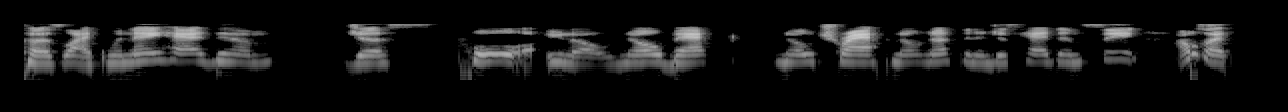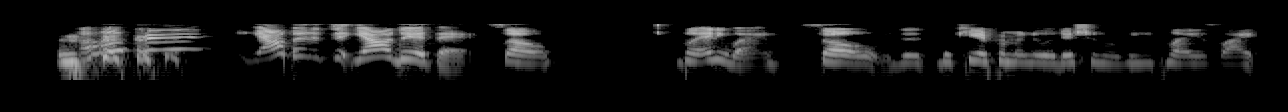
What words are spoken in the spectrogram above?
Cause like when they had them just pull, you know, no back, no track, no nothing, and just had them sing, I was like, okay, y'all better, di- y'all did that. So, but anyway, so the the kid from a New Edition movie plays like,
